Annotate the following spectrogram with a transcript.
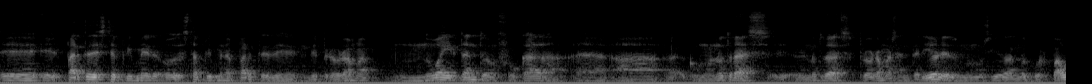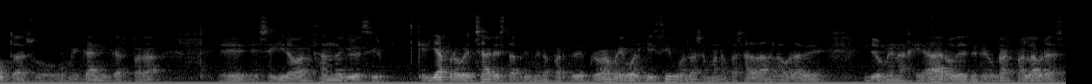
eh, eh, parte de este primer o de esta primera parte de, programa no va a ir tanto enfocada eh, como en otras en otros programas anteriores donde hemos ido dando pues, pautas o, mecánicas para seguir avanzando. Quiero decir quería aprovechar esta primera parte del programa igual que hicimos la semana pasada a la hora de, de homenajear o de tener unas palabras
